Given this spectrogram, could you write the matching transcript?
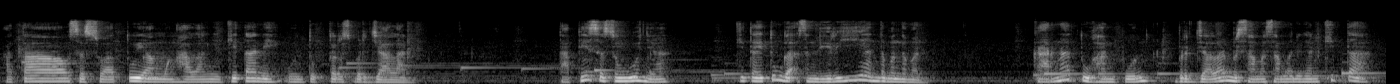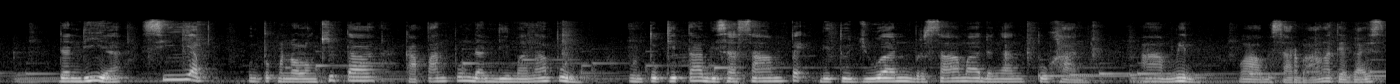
atau sesuatu yang menghalangi kita nih untuk terus berjalan. Tapi sesungguhnya kita itu nggak sendirian teman-teman. Karena Tuhan pun berjalan bersama-sama dengan kita. Dan dia siap untuk menolong kita kapan pun dan di mana pun. Untuk kita bisa sampai di tujuan bersama dengan Tuhan. Amin. Wah, besar banget ya, guys.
